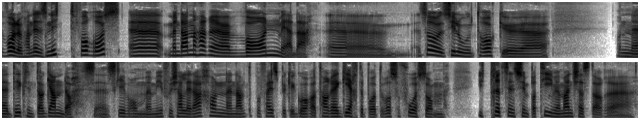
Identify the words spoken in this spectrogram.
da var det fremdeles nytt for oss. Uh, men denne her vanen med det eh, Så Sylo Taraku han eh, tilknyttet Agenda s- skriver om eh, mye forskjellig der. Han eh, nevnte på Facebook i går at han reagerte på at det var så få som ytret sin sympati med Manchester. eh,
